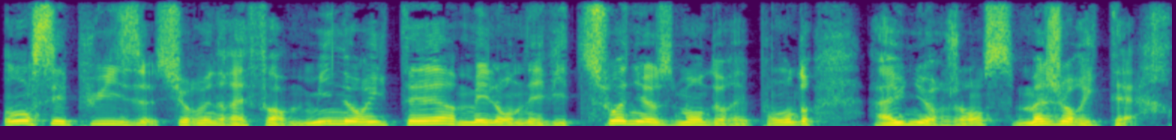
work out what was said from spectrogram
On s'épuise sur une réforme minoritaire, mais l'on évite soigneusement de répondre à une urgence majoritaire.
